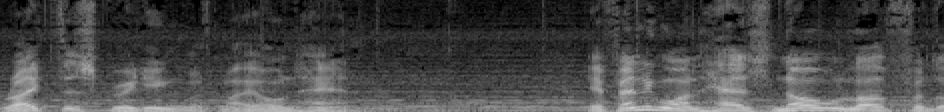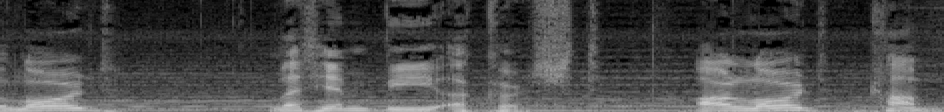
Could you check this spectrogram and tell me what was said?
write this greeting with my own hand. If anyone has no love for the Lord, let him be accursed. Our Lord, come.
